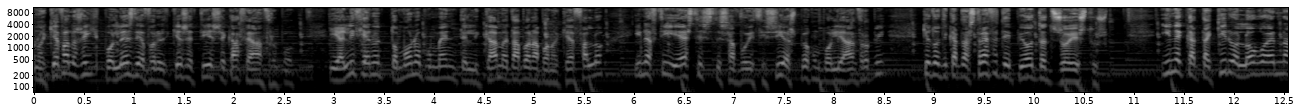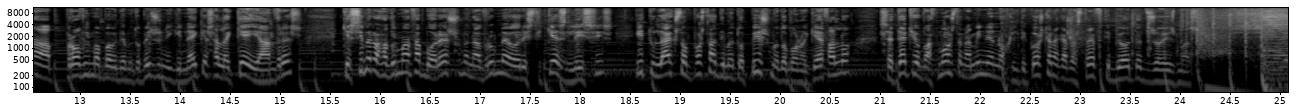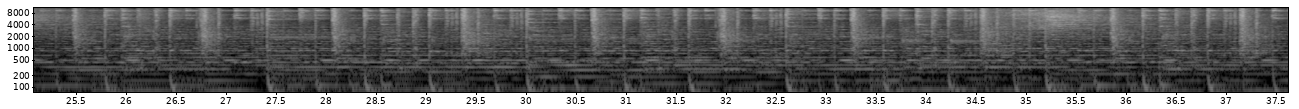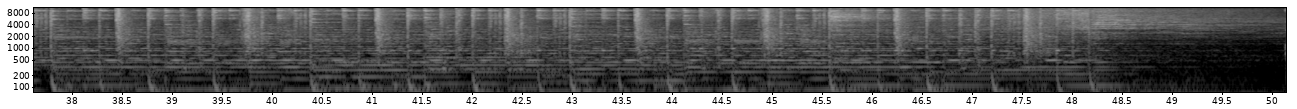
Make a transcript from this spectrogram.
Πονοκέφαλο έχει πολλές διαφορετικές αιτίες σε κάθε άνθρωπο. Η αλήθεια είναι ότι το μόνο που μένει τελικά μετά από ένα πονοκέφαλο είναι αυτή η αίσθηση της αβοηθησίας που έχουν πολλοί άνθρωποι και το ότι καταστρέφεται η ποιότητα της ζωής τους. Είναι κατά κύριο λόγο ένα πρόβλημα που αντιμετωπίζουν οι γυναίκες αλλά και οι άνδρες και σήμερα θα δούμε αν θα μπορέσουμε να βρούμε οριστικές λύσεις ή τουλάχιστον πώς θα αντιμετωπίσουμε τον πονοκέφαλο σε τέτοιο βαθμό ώστε να μην είναι ενοχλητικός και να καταστρέφει την ποιότητα της ζωής μας.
